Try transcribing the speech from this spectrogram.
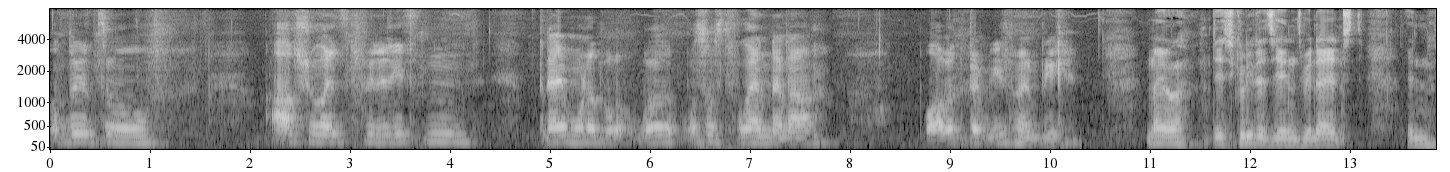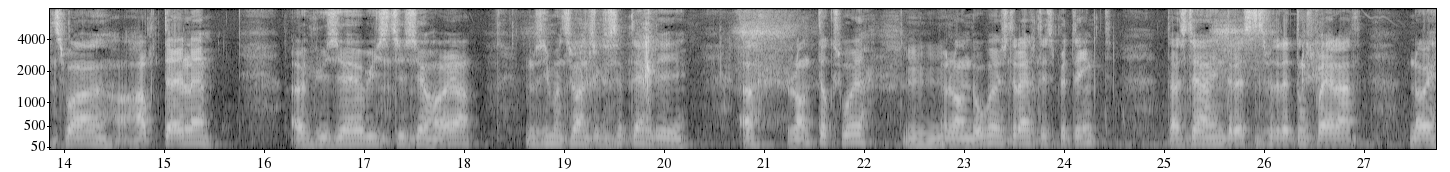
wenn du jetzt so Ausschau hältst für die letzten drei Monate, was hast du vor in deiner Arbeit beim Ismailblick? Naja, das gliedert sich entweder jetzt in zwei Hauptteile. Äh, Wie ja wisst, ist ja heuer am 27. September die äh, Landtagswahl im Land Oberösterreich. Das bedingt, dass der Interessensvertretungsbeirat neu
